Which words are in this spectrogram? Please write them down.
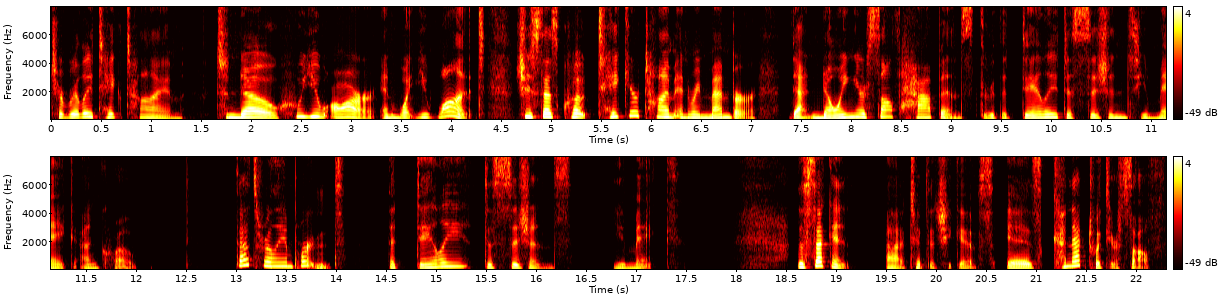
to really take time to know who you are and what you want. She says, quote, take your time and remember that knowing yourself happens through the daily decisions you make, unquote. That's really important. The daily decisions you make. The second uh, tip that she gives is connect with yourself.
